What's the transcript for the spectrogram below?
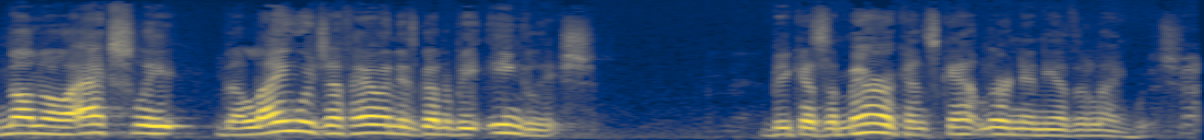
no, no, actually, the language of heaven is going to be English because Americans can't learn any other language.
